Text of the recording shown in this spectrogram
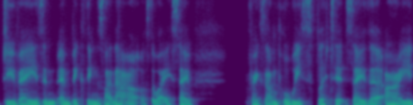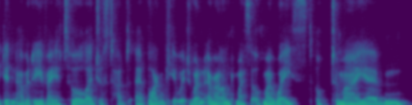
duvets and, and big things like that out of the way. So, for example, we split it so that I didn't have a duvet at all. I just had a blanket which went around my sort of my waist up to my um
